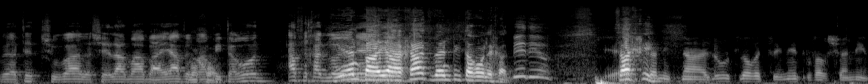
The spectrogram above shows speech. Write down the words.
ולתת תשובה על השאלה מה הבעיה ומה נכון. הפתרון. אף אחד לא כי יודע... אין בעיה אחת ואין פתרון אחד. בדיוק. צחי. יש כאן התנהלות לא רצינית כבר שנים.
